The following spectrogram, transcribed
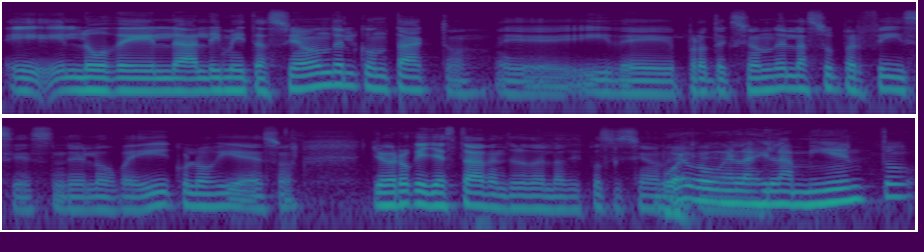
eh, lo de la limitación del contacto eh, y de protección de las superficies de los vehículos y eso, yo creo que ya está dentro de las disposiciones. Luego, con el aislamiento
